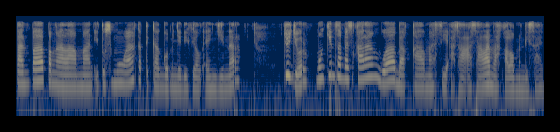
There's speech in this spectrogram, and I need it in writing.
tanpa pengalaman itu semua ketika gue menjadi field engineer, jujur mungkin sampai sekarang gue bakal masih asal-asalan lah kalau mendesain.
